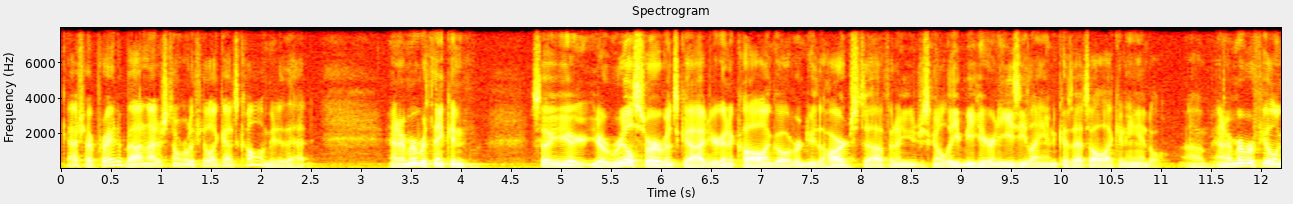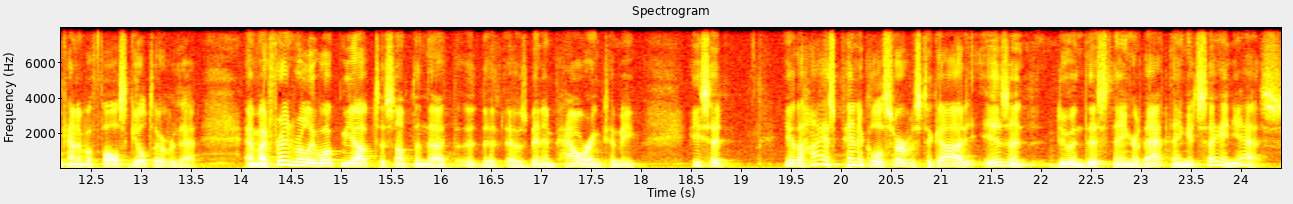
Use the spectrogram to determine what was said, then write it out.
gosh, I prayed about it, and I just don't really feel like God's calling me to that. And I remember thinking, so your, your real servants, God, you're going to call and go over and do the hard stuff, and you're just going to leave me here in easy land because that's all I can handle. Um, and I remember feeling kind of a false guilt over that. And my friend really woke me up to something that, that has been empowering to me. He said, you know, the highest pinnacle of service to God isn't doing this thing or that thing, it's saying yes.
